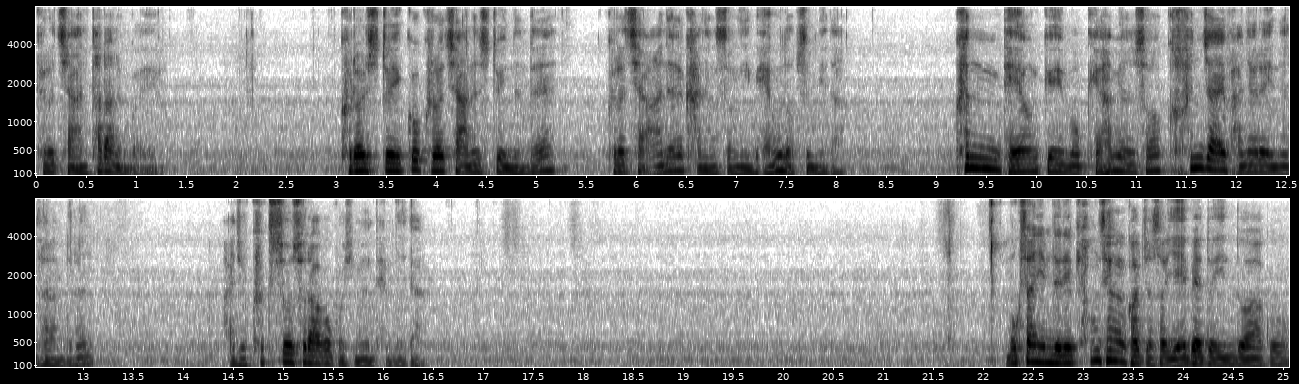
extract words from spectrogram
그렇지 않다라는 거예요. 그럴 수도 있고 그렇지 않을 수도 있는데 그렇지 않을 가능성이 매우 높습니다. 큰 대형 교회 목회하면서 큰 자의 반열에 있는 사람들은 아주 극소수라고 보시면 됩니다. 목사님들이 평생을 걸쳐서 예배도 인도하고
